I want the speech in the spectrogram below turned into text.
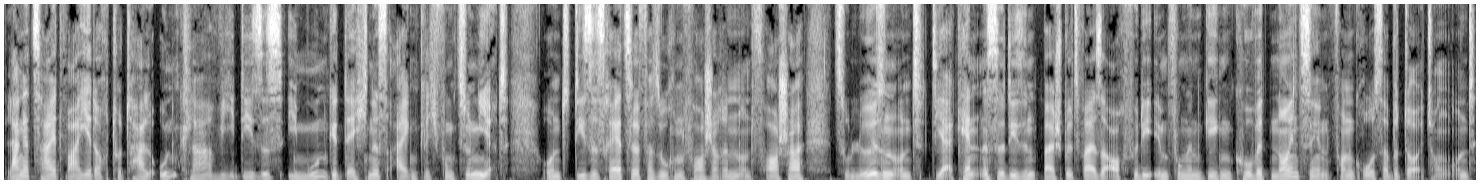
Lange Zeit war jedoch total unklar, wie dieses Immungedächtnis eigentlich funktioniert. Und dieses Rätsel versuchen Forscherinnen und Forscher zu lösen. Und die Erkenntnisse, die sind beispielsweise auch für die Impfungen gegen Covid-19 von großer Bedeutung. Und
